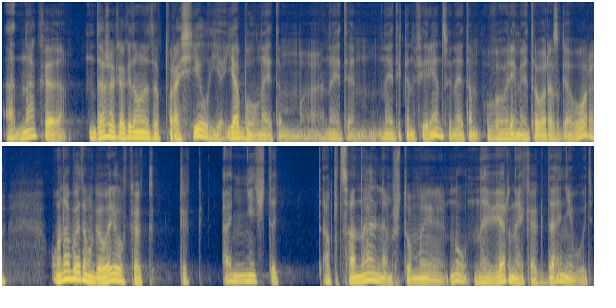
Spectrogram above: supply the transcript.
Однако, даже когда он это просил, я, я был на, этом, на, этой, на этой конференции, на этом, во время этого разговора, он об этом говорил как о нечто опциональном, что мы, ну, наверное, когда-нибудь...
